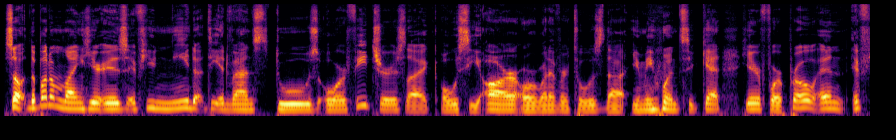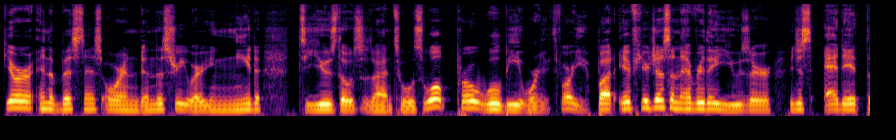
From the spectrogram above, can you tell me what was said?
So the bottom line here is if you need the advanced tools or features like OCR or whatever tools that you may want to get here for Pro, and if you're in the business or in the industry where you need to use those advanced tools, well, Pro will be worth it for you. But if you're just an everyday user, you just edit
